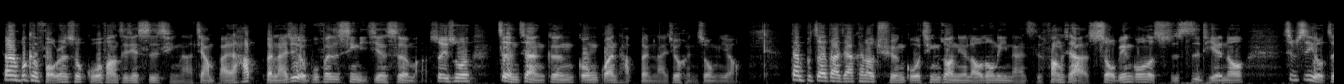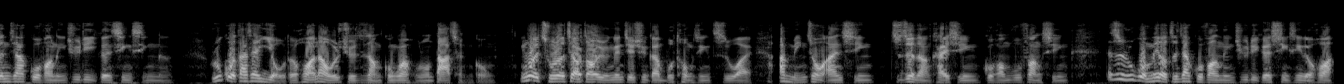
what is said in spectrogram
当然不可否认说国防这件事情啊，讲白了，它本来就有部分是心理建设嘛。所以说政战跟公关它本来就很重要。但不知道大家看到全国青壮年劳动力男子放下手边工作十四天哦，是不是有增加国防凝聚力跟信心呢？如果大家有的话，那我就觉得这场公关活动大成功。因为除了教招员跟接训干部痛心之外，啊，民众安心，执政党开心，国防部放心。但是如果没有增加国防凝聚力跟信心的话，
